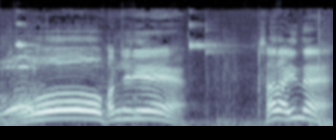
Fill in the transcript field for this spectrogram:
오, 밤진이. 살아있네.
